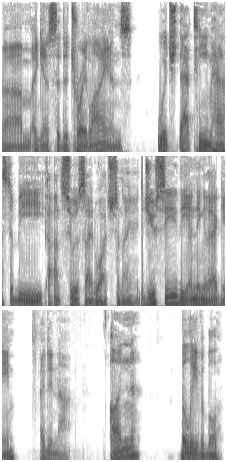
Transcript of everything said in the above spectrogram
um, against the Detroit Lions, which that team has to be on suicide watch tonight. Did you see the ending of that game? I did not. Unbelievable.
